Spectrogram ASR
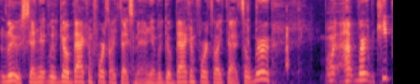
loose, and it would go back and forth like this, man. It would go back and forth like that. So we're we're, uh, keep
